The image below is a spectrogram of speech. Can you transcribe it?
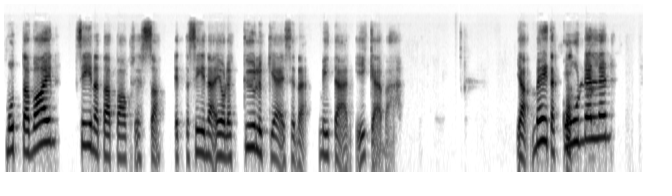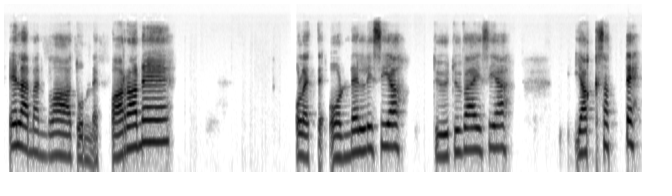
mutta vain siinä tapauksessa, että siinä ei ole kylkiäisenä mitään ikävää. Ja meitä kuunnellen elämänlaatunne paranee, olette onnellisia, tyytyväisiä, jaksatte,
